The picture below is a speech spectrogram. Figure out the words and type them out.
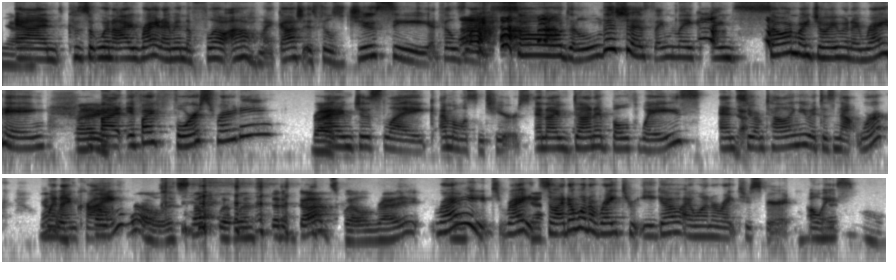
Yes. And because when I write, I'm in the flow. Oh my gosh, it feels juicy. It feels like so delicious. I'm like, I'm so in my joy when I'm writing. Right. But if I force writing, right. I'm just like, I'm almost in tears. And I've done it both ways. And yeah. so I'm telling you, it does not work no, when I'm crying. Will. It's self will instead of God's will, right? Right, right. Yeah. So I don't want to write through ego. I want to write through spirit always. I know,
